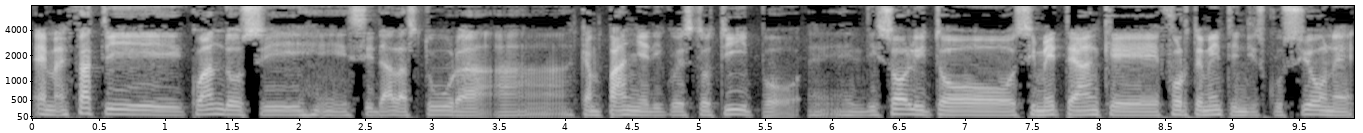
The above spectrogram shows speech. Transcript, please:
Eh, ma infatti quando si, si, dà la stura a campagne di questo tipo, eh, di solito si mette anche fortemente in discussione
